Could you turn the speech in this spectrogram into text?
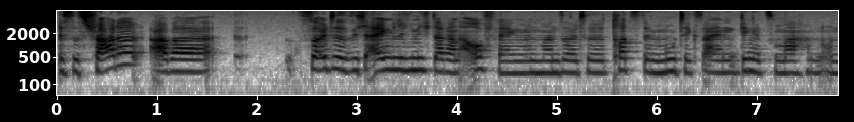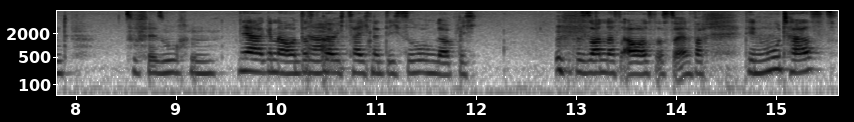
es ist schade, aber sollte sich eigentlich nicht daran aufhängen und man sollte trotzdem mutig sein, Dinge zu machen und zu versuchen. Ja, genau. Und das, ja. glaube ich, zeichnet dich so unglaublich besonders aus, dass du einfach den Mut hast,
